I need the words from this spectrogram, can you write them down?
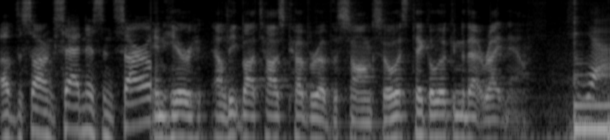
of the song Sadness and Sorrow. And here, Alip Ba Ta's cover of the song. So let's take a look into that right now. Ya,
